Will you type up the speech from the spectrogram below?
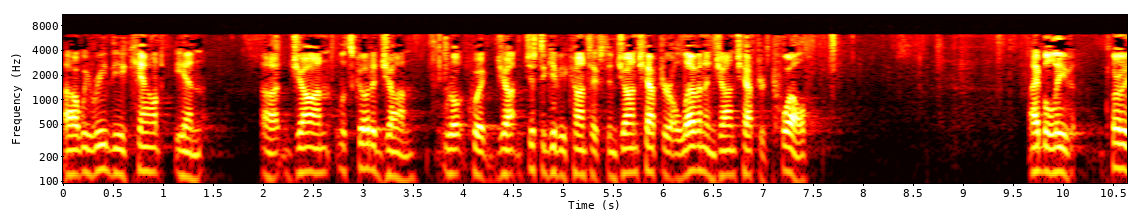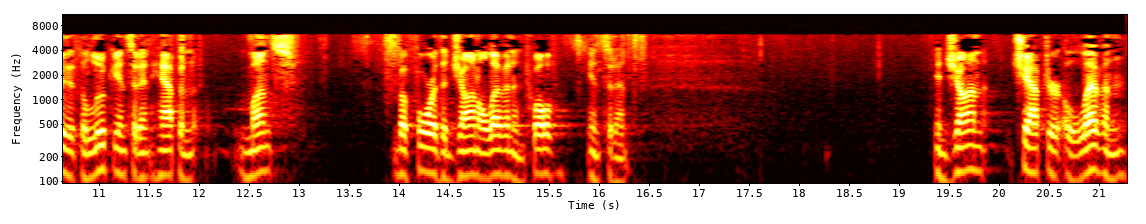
uh, we read the account in uh, John. Let's go to John real quick, John, just to give you context. In John chapter 11 and John chapter 12, I believe clearly that the Luke incident happened months before the John 11 and 12 incident. In John chapter 11,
